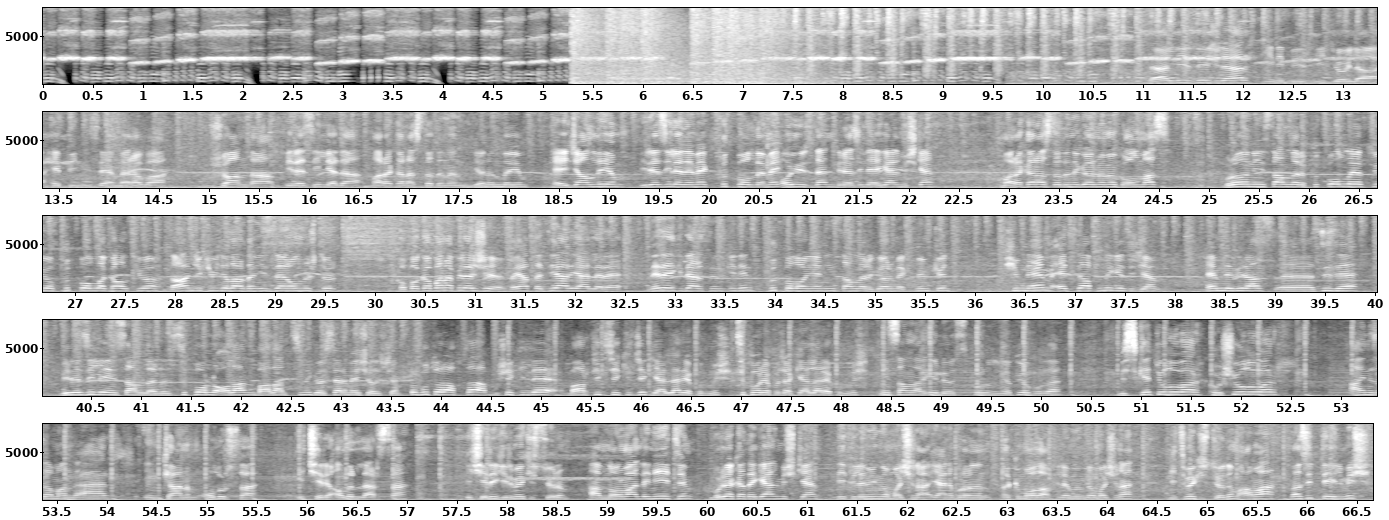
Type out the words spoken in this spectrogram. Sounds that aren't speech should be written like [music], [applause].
Değerli izleyiciler, yeni bir videoyla hepinize merhaba. Şu anda Brezilya'da Maracanã stadının yanındayım. Heyecanlıyım. Brezilya demek futbol demek. O yüzden Brezilya'ya gelmişken Maracanã stadını görmemek olmaz. Buranın insanları futbolla yatıyor, futbolla kalkıyor. Daha önceki videolardan izleyen olmuştur. Copacabana plajı veyahut da diğer yerlere nereye giderseniz gidin futbol oynayan insanları görmek mümkün. Şimdi hem etrafını gezeceğim hem de biraz e, size Brezilya insanlarının sporla olan bağlantısını göstermeye çalışacağım. Bu tarafta bu şekilde barfix çekilecek yerler yapılmış. Spor yapacak yerler yapılmış. İnsanlar geliyor sporunu yapıyor burada. Bisiklet yolu var, koşu yolu var. Aynı zamanda eğer imkanım olursa içeri alırlarsa içeri girmek istiyorum. Abi normalde niyetim buraya kadar gelmişken bir Flamingo maçına yani buranın takımı olan Flamingo maçına gitmek istiyordum ama nasip değilmiş.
